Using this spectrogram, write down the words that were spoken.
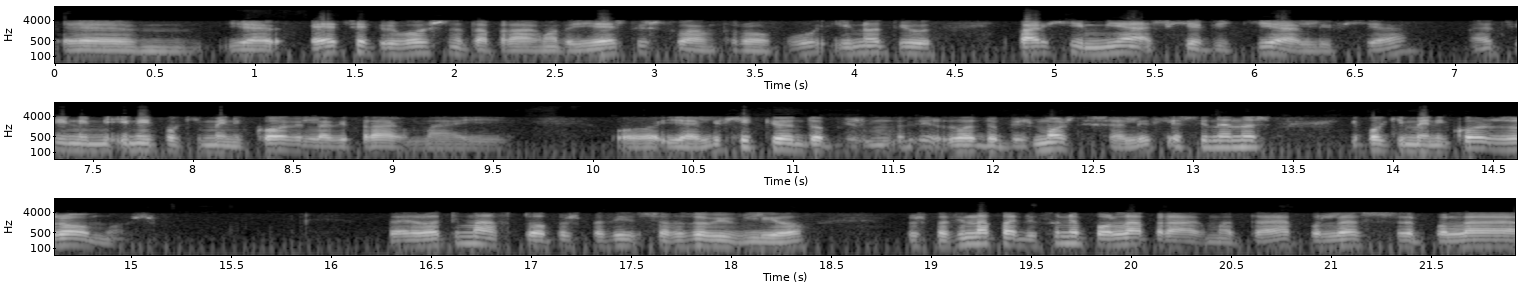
Ε, έτσι ακριβώς είναι τα πράγματα. Η αίσθηση του ανθρώπου είναι ότι υπάρχει μια σχετική αλήθεια, έτσι, είναι, είναι υποκειμενικό δηλαδή πράγμα η, η αλήθεια και ο εντοπισμός, ο εντοπισμός της αλήθειας είναι ένας υποκειμενικός δρόμος. Το ερώτημα αυτό προσπαθεί σε αυτό το βιβλίο προσπαθεί να απαντηθούν πολλά πράγματα, πολλά, πολλά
